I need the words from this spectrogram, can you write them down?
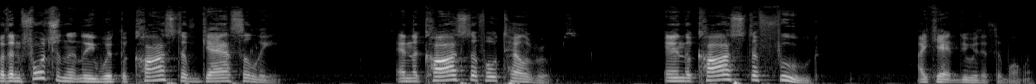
But unfortunately, with the cost of gasoline and the cost of hotel rooms and the cost of food, I can't do it at the moment.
